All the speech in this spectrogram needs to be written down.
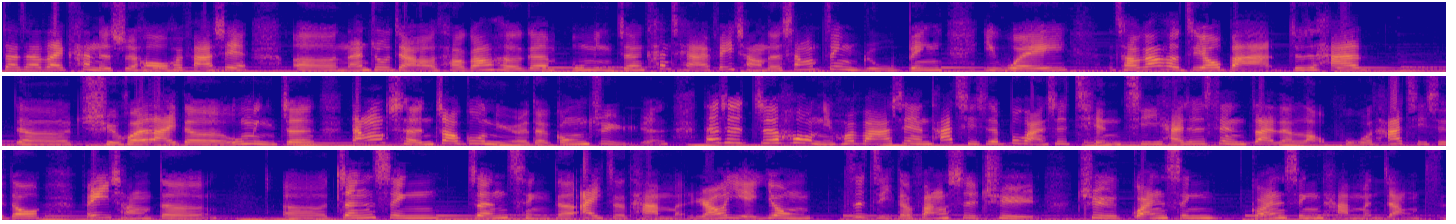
大家在看的时候会发现，呃，男主角曹刚和跟吴敏贞看起来非常的相敬如宾，以为曹刚和只有把就是他呃娶回来的吴敏贞当成照顾女儿的工具人，但是之后你会发现，他其实不管是前妻还是现在的老婆，他其实都非常的呃真心真情的爱着他们，然后也用自己的方式去去关心关心他们这样子，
